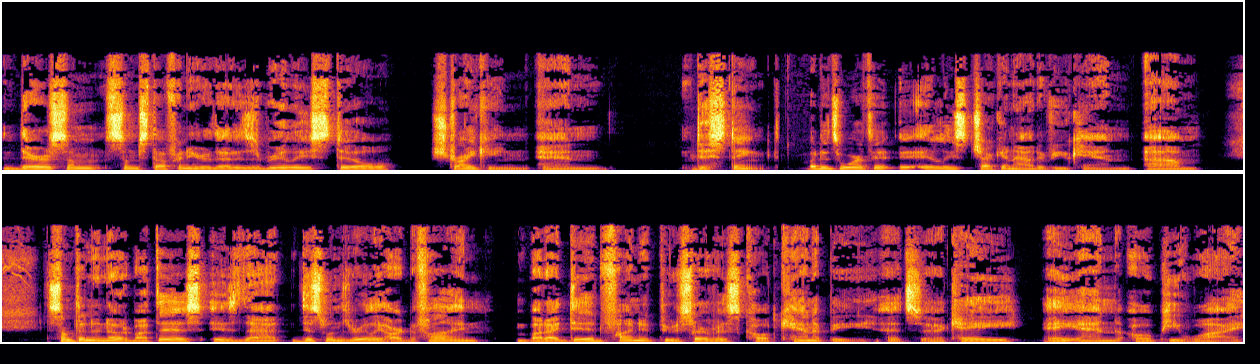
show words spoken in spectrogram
there's some some stuff in here that is really still striking and distinct, but it's worth it, at least checking out if you can. Um, Something to note about this is that this one's really hard to find, but I did find it through a service called Kanopy It's uh, K A N O P Y.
